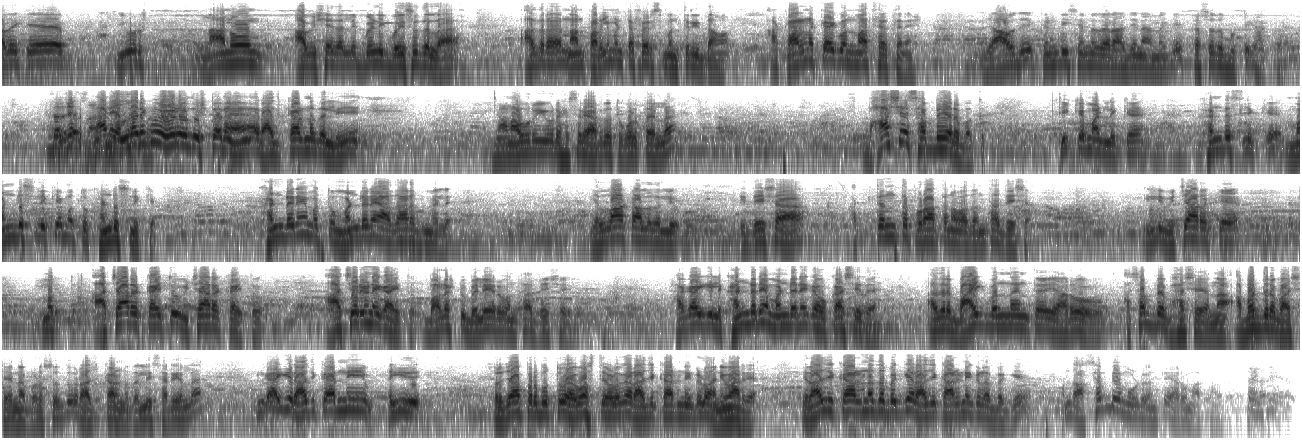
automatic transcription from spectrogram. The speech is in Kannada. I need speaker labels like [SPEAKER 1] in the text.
[SPEAKER 1] ಅದಕ್ಕೆ ಇವರು ನಾನು ಆ ವಿಷಯದಲ್ಲಿ ಬೀಳಿಗೆ ಬಯಸೋದಿಲ್ಲ ಆದರೆ ನಾನು ಪಾರ್ಲಿಮೆಂಟ್ ಅಫೇರ್ಸ್ ಮಂತ್ರಿ ಇದ್ದಾವ. ಆ ಕಾರಣಕ್ಕಾಗಿ ಒಂದು ಮಾತು ಹೇಳ್ತೇನೆ. ಯಾವುದೇ ಕಂಡೀಷನ್ನದ ರಾಜೀನಾಮೆಗೆ ಕಸದ ಬುಟ್ಟಿಗೆ ಹಾಕ್ತಾರೆ. ನಾನು ಎಲ್ಲರಿಗೂ ಹೇಳೋದು ಇಷ್ಟೇ ರಾಜಕಾರಣದಲ್ಲಿ ನಾನು ಅವರು ಇವ್ರ ಹೆಸರು ಯಾರ್ದು ತಗೊಳ್ತಾ ಇಲ್ಲ. ಭಾಷೆ ಸಭ್ಯ ಇರಬೇಕು. ಟೀಕೆ ಮಾಡಲಿಕ್ಕೆ, ಖಂಡಿಸ್ಲಿಕ್ಕೆ, ಮಂಡಿಸ್ಲಿಕ್ಕೆ ಮತ್ತು ಖಂಡಿಸ್ಲಿಕ್ಕೆ. ಖಂಡನೆ ಮತ್ತು ಮಂಡನೆ ಆಧಾರದ ಮೇಲೆ ಎಲ್ಲ ಕಾಲದಲ್ಲಿಯೂ ಈ ದೇಶ ಅತ್ಯಂತ ಪುರಾತನವಾದಂಥ ದೇಶ. ಇಲ್ಲಿ ವಿಚಾರಕ್ಕೆ ಮತ್ತು ಆಚಾರಕ್ಕಾಯಿತು, ವಿಚಾರಕ್ಕಾಯಿತು, ಆಚರಣೆಗಾಯಿತು ಭಾಳಷ್ಟು ಬೆಲೆ ಇರುವಂಥ ದೇಶ ಇದು. ಹಾಗಾಗಿ ಇಲ್ಲಿ ಖಂಡನೆ, ಮಂಡನೆಗೆ ಅವಕಾಶ ಇದೆ. ಆದರೆ ಬಾಯಿಗೆ ಬಂದಂತೆ ಯಾರೂ ಅಸಭ್ಯ ಭಾಷೆಯನ್ನು, ಅಭದ್ರ ಭಾಷೆಯನ್ನು ಬಳಸೋದು ರಾಜಕಾರಣದಲ್ಲಿ ಸರಿಯಲ್ಲ. ಹೀಗಾಗಿ ರಾಜಕಾರಣಿ ಈ ಪ್ರಜಾಪ್ರಭುತ್ವ ವ್ಯವಸ್ಥೆಯೊಳಗೆ ರಾಜಕಾರಣಿಗಳು ಅನಿವಾರ್ಯ. ಈ ರಾಜಕಾರಣದ ಬಗ್ಗೆ ರಾಜಕಾರಣಿಗಳ ಬಗ್ಗೆ ಒಂದು ಅಸಭ್ಯ ಮೂಡುವಂತೆ ಯಾರೂ ಮಾತನಾಡ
